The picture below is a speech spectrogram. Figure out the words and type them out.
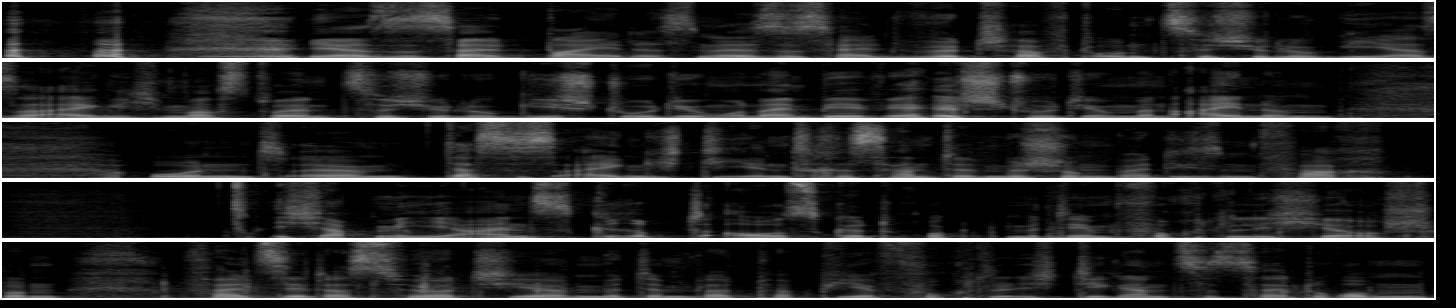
ja, es ist halt beides. Ne? Es ist halt Wirtschaft und Psychologie. Also eigentlich machst du ein Psychologiestudium und ein BWL-Studium in einem. Und ähm, das ist eigentlich die interessante Mischung bei diesem Fach. Ich habe mir hier ein Skript ausgedruckt, mit dem fuchtel ich hier auch schon, falls ihr das hört, hier mit dem Blatt Papier fuchtel ich die ganze Zeit rum.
